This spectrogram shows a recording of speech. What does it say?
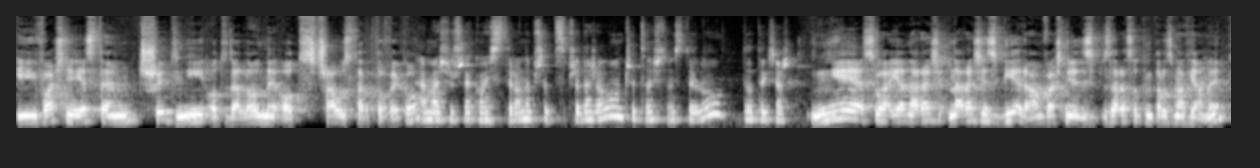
i właśnie jestem trzy dni oddalony od strzału startowego. A masz już jakąś stronę przedsprzedażową, czy coś w tym stylu do tej książki? Nie, słuchaj, ja na razie, na razie zbieram, właśnie zaraz o tym porozmawiamy,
